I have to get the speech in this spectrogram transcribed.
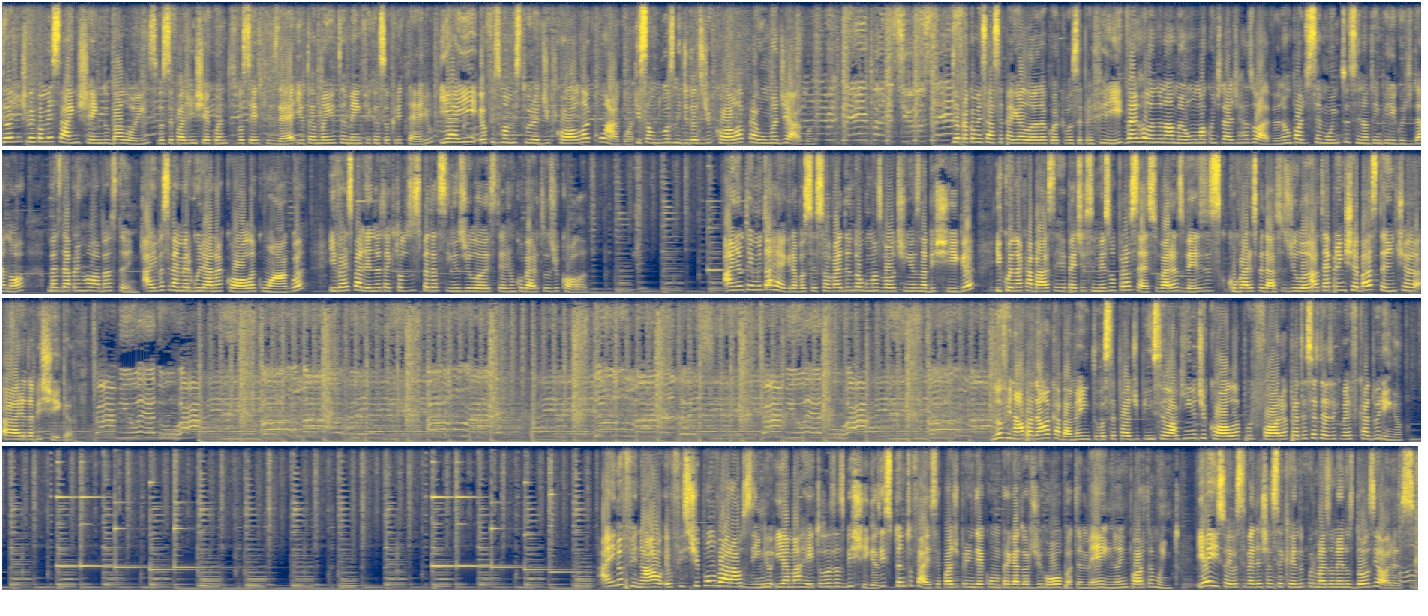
Então a gente vai começar enchendo balões. Você pode encher quantos você quiser e o tamanho também fica a seu critério. E aí eu fiz uma mistura de cola com água, que são duas medidas de cola para uma de água. Então, para começar, você pega a lã da cor que você preferir e vai enrolando na mão uma quantidade razoável. Não pode ser muito, senão tem perigo de dar nó, mas dá para enrolar bastante. Aí você vai mergulhar na cola com água e vai espalhando até que todos os pedacinhos de lã estejam cobertos de cola. Aí não tem muita regra, você só vai dando algumas voltinhas na bexiga e quando acabar você repete esse mesmo processo várias vezes com vários pedaços de lã até preencher bastante a área da bexiga. No final, para dar um acabamento, você pode pincelar um pouquinho de cola por fora para ter certeza que vai ficar durinho. Aí no final eu fiz tipo um varalzinho e amarrei todas as bexigas. Isso tanto faz, você pode prender com um pregador de roupa também, não importa muito. E é isso, aí você vai deixar secando por mais ou menos 12 horas.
